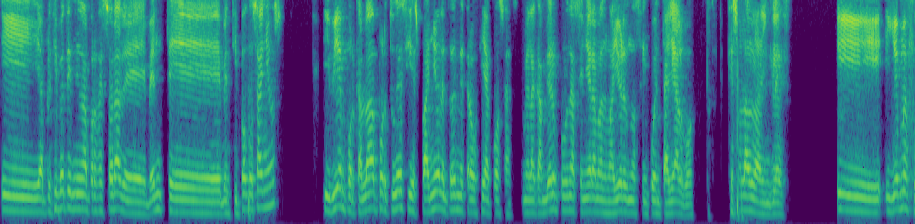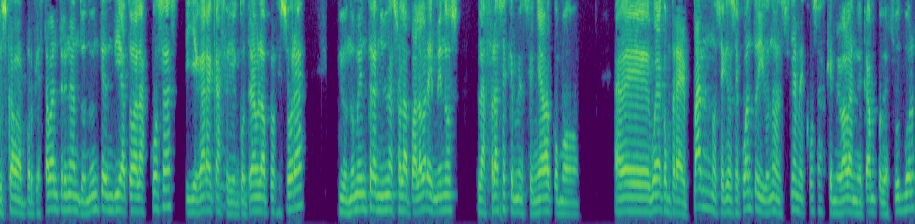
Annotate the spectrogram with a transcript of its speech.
y al principio tenía una profesora de 20, 20 y pocos años y bien, porque hablaba portugués y español, entonces me traducía cosas. Me la cambiaron por una señora más mayor de unos 50 y algo, que solo hablaba inglés. Y, yo me ofuscaba porque estaba entrenando, no entendía todas las cosas y llegar a casa y encontrar a la profesora, digo, no me entra ni una sola palabra y menos las frases que me enseñaba como, voy a comprar el pan, no sé qué, no sé cuánto. Y digo, no, enséñame cosas que me valgan en el campo de fútbol,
